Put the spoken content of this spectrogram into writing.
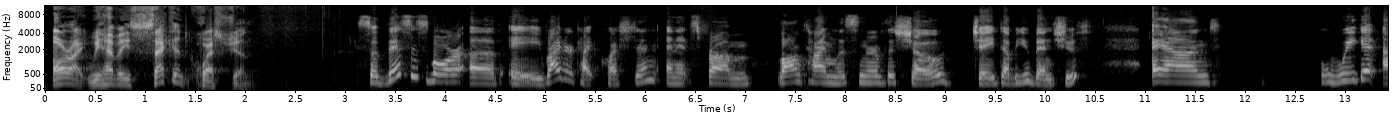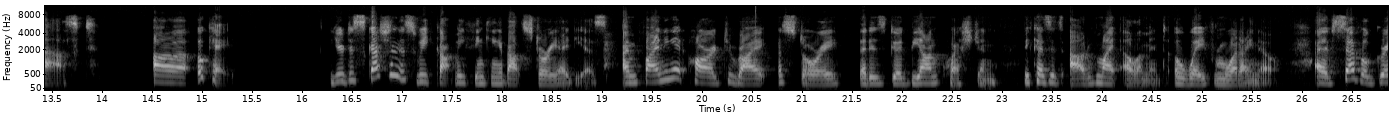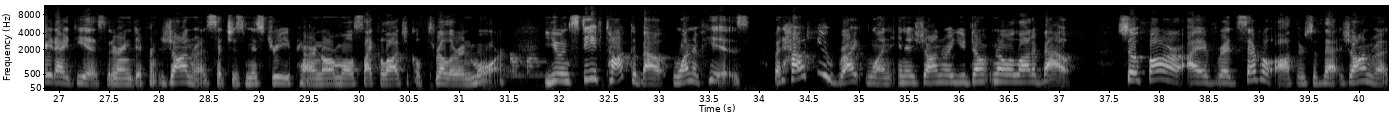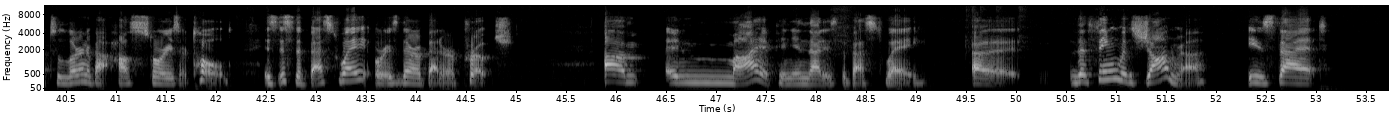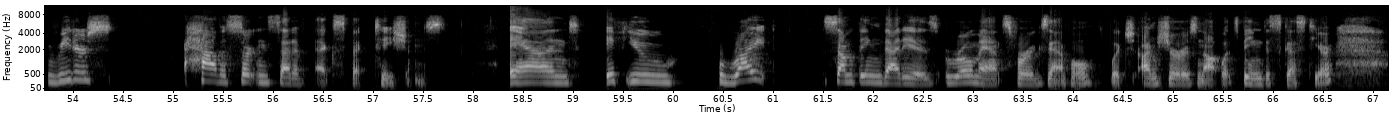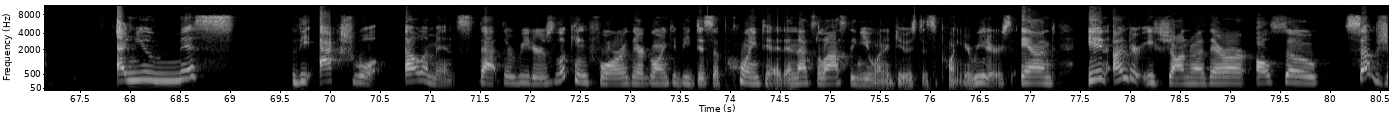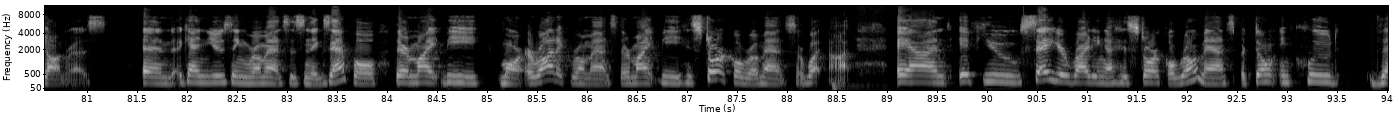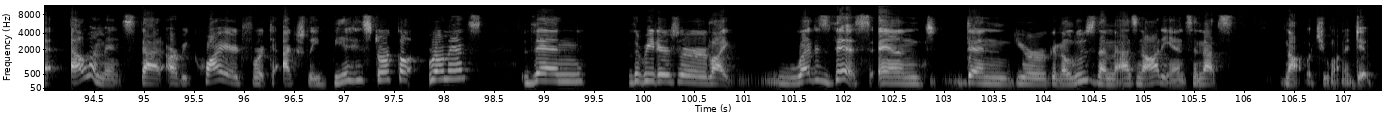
All right, we have a second question. So this is more of a writer type question, and it's from longtime listener of the show, J.W. Benshuth. And we get asked, uh, okay, your discussion this week got me thinking about story ideas. I'm finding it hard to write a story that is good beyond question because it's out of my element, away from what I know. I have several great ideas that are in different genres, such as mystery, paranormal, psychological thriller, and more. You and Steve talked about one of his, but how do you write one in a genre you don't know a lot about? So far, I have read several authors of that genre to learn about how stories are told. Is this the best way, or is there a better approach? Um, in my opinion, that is the best way. Uh, the thing with genre is that readers have a certain set of expectations. And if you write something that is romance, for example, which I'm sure is not what's being discussed here, and you miss the actual elements that the reader is looking for, they're going to be disappointed. And that's the last thing you want to do is disappoint your readers. And in under each genre, there are also subgenres. And again, using romance as an example, there might be more erotic romance, there might be historical romance or whatnot. And if you say you're writing a historical romance, but don't include the elements that are required for it to actually be a historical romance, then the readers are like, what is this? And then you're going to lose them as an audience, and that's not what you want to do.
